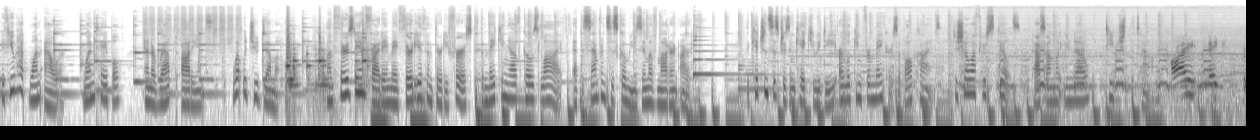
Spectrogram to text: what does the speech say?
If you had one hour, one table, and a rapt audience, what would you demo? On Thursday and Friday, May 30th and 31st, The Making of goes live at the San Francisco Museum of Modern Art. The Kitchen Sisters in KQED are looking for makers of all kinds to show off your skills, pass on what you know, teach the town. I make the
